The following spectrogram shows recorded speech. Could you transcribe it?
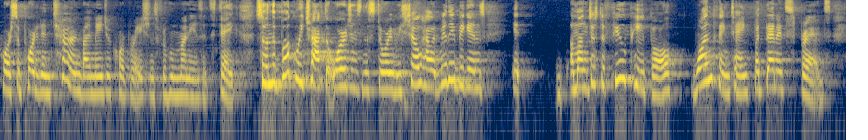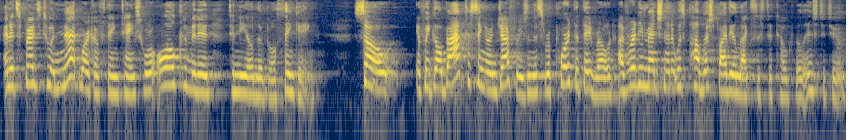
who are supported in turn by major corporations for whom money is at stake. So in the book, we track the origins of the story. We show how it really begins among just a few people, one think tank, but then it spreads. And it spreads to a network of think tanks who are all committed to neoliberal thinking. So if we go back to Singer and Jeffreys and this report that they wrote, I've already mentioned that it was published by the Alexis de Tocqueville Institute.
